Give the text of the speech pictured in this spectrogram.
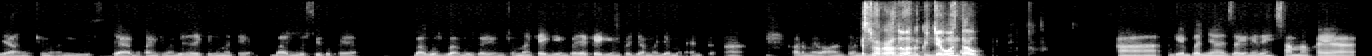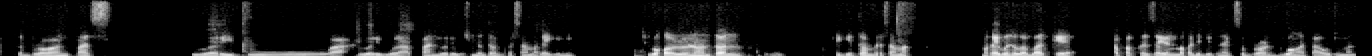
yang cuman bis- ya bukan cuma bisa sih cuma kayak bagus gitu kayak bagus bagus Zion. Cuma kayak gameplaynya kayak gameplay zaman zaman uh, Carmelo Anthony suara gitu. lu agak kejauhan tau. Ah, gameplaynya Zion ini sama kayak LeBron pas 2000 wah, 2008 2009 tuh hampir sama kayak gini. Coba kalau lu nonton kayak gitu hampir sama. Makanya gue suka banget kayak apakah Zion bakal jadi the next LeBron? Gue nggak tahu cuman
